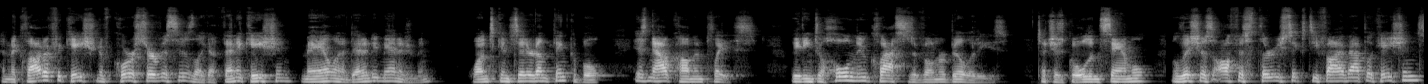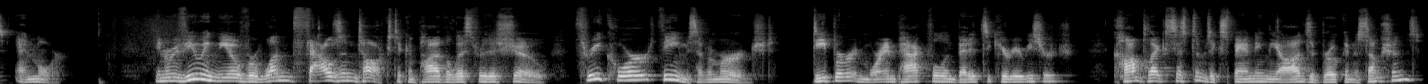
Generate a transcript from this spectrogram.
and the cloudification of core services like authentication, mail, and identity management, once considered unthinkable, is now commonplace, leading to whole new classes of vulnerabilities, such as golden SAML, malicious Office 365 applications, and more. In reviewing the over 1,000 talks to compile the list for this show, three core themes have emerged deeper and more impactful embedded security research, complex systems expanding the odds of broken assumptions,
